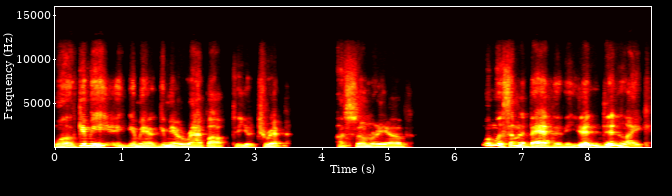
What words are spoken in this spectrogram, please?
Well, give me give me a, give me a wrap up to your trip, a summary of what was some of the bad that you didn't didn't like.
